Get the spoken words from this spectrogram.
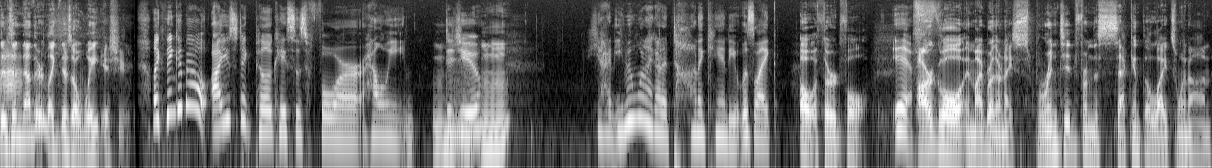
There's another like there's a weight issue. Like think about I used to take pillowcases for Halloween. Mm-hmm. Did you? Yeah, and even when I got a ton of candy, it was like Oh, a third full. if Our goal, and my brother and I sprinted from the second the lights went on.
